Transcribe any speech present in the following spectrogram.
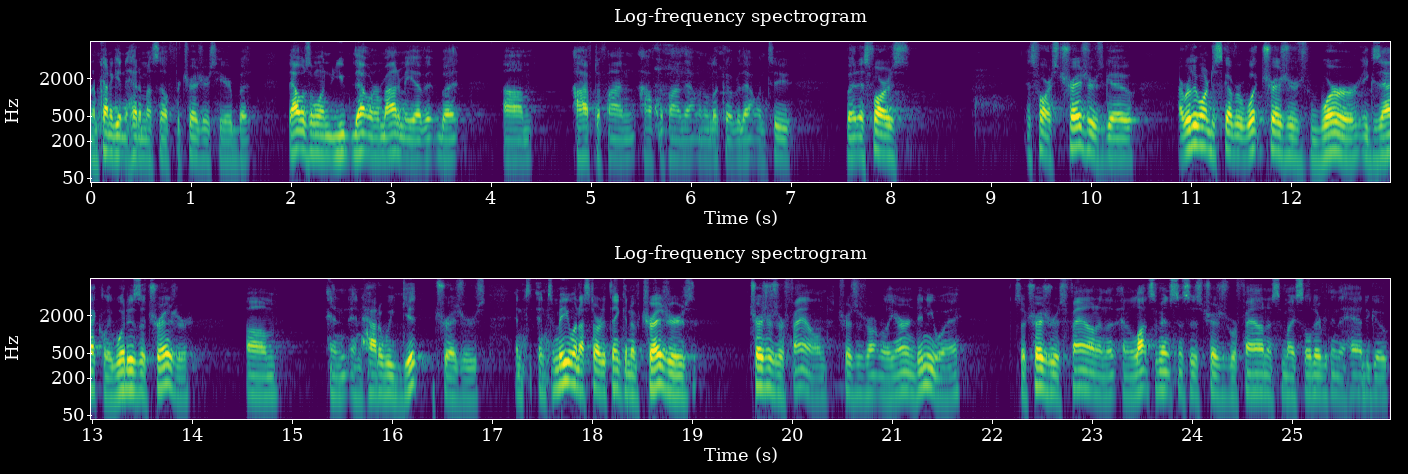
I'm kind of getting ahead of myself for treasures here, but that was the one. You, that one reminded me of it. But um, I have to find I have to find that one and look over that one too. But as far as as far as treasures go, I really want to discover what treasures were exactly. What is a treasure? Um, and, and how do we get treasures? And, and to me, when I started thinking of treasures, treasures are found. Treasures aren't really earned anyway. So treasure is found, and in lots of instances, treasures were found, and somebody sold everything they had to go.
